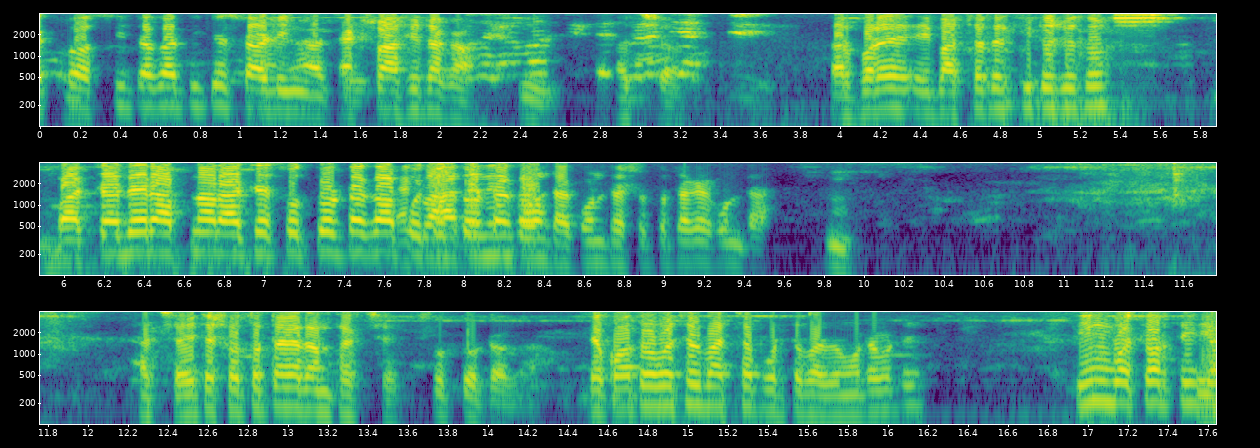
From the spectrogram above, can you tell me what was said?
একশো আশি টাকা থেকে স্টার্টিং আছে। একশো আশি টাকা। আচ্ছা। তারপরে এই বাচ্চাদের কিটো জুতো? বাচ্চাদের আপনার আছে সত্তর টাকা একটু হাতে পঁচাত্তর নিন টাকা। কোনটা কোনটা সত্তর টাকা কোনটা? হুম। আচ্ছা এটা সত্তর টাকা দাম থাকছে? সত্তর টাকা। এটা কত বছর বাচ্চা পড়তে পারবে মোটামুটি? তিন বছর থেকে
